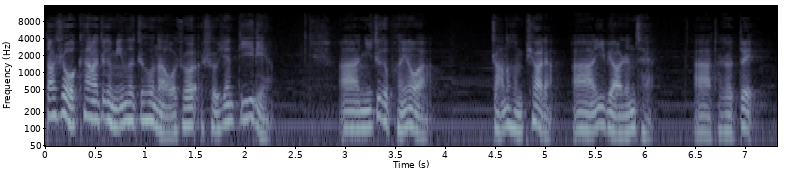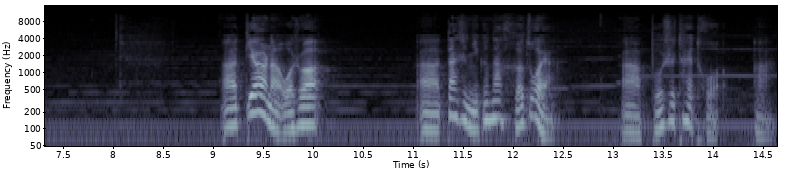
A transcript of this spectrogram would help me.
当时我看了这个名字之后呢，我说：首先第一点，啊，你这个朋友啊，长得很漂亮啊，一表人才啊。他说对。啊，第二呢，我说，啊，但是你跟他合作呀，啊，不是太妥啊。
